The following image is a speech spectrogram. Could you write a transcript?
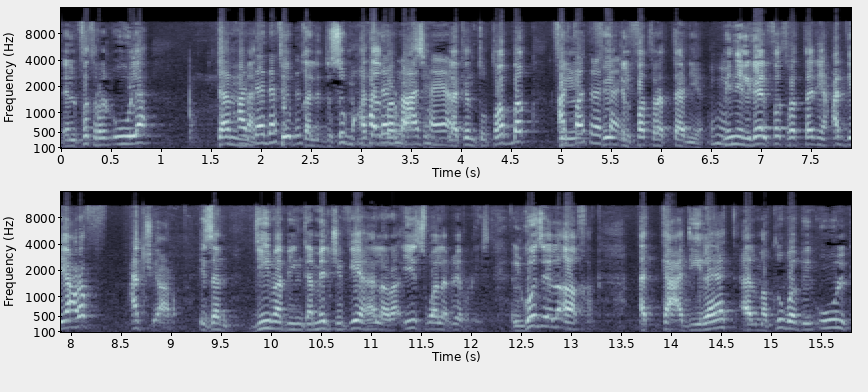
لأن الفترة الأولى تمت في طبقا. للدستور محدد محددة بأربع سنين. يعني. لكن تطبق في الفترة ال- في التانية. الفترة الثانية. مين اللي جاي الفترة الثانية؟ حد يعرف؟ محدش يعرف. اذا دي ما بينجملش فيها لا رئيس ولا غير رئيس. الجزء الآخر التعديلات المطلوبة بنقول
